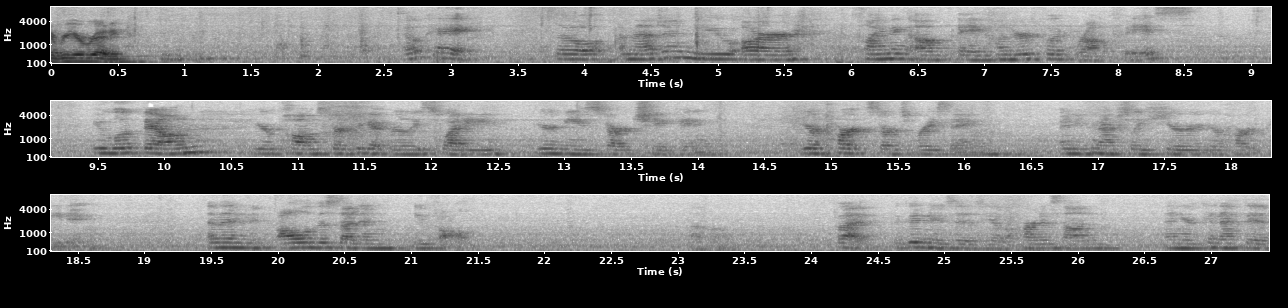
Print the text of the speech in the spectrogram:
Whenever you're ready. Okay, so imagine you are climbing up a hundred foot rock face. You look down, your palms start to get really sweaty, your knees start shaking, your heart starts racing, and you can actually hear your heart beating. And then all of a sudden, you fall. Uh-oh. But the good news is you have a harness on, and you're connected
